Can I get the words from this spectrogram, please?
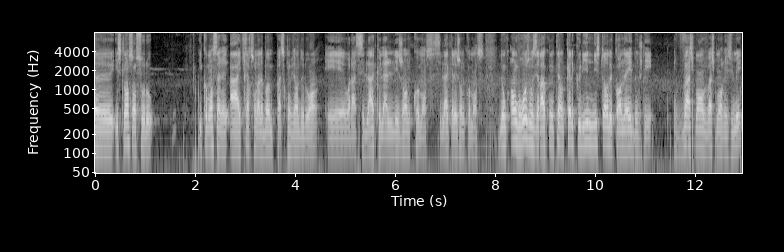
euh, il se lance en solo. Il commence à, écrire son album Parce qu'on vient de loin. Et voilà, c'est là que la légende commence. C'est là que la légende commence. Donc en gros, je vous ai raconté en quelques lignes l'histoire de Corneille. Donc je l'ai vachement, vachement résumé,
